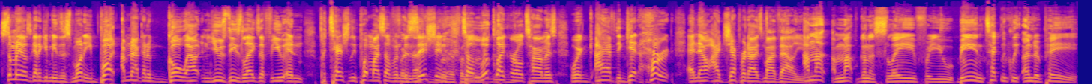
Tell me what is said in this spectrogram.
somebody else got to give me this money, but I'm not going to go out and use these legs up for you and potentially put myself in For position Yeah, to look like Earl Thomas, where I have to get hurt and now I jeopardize my value. I'm not. I'm not gonna slave for you being technically underpaid.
